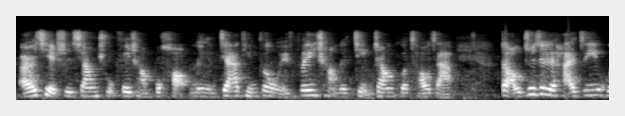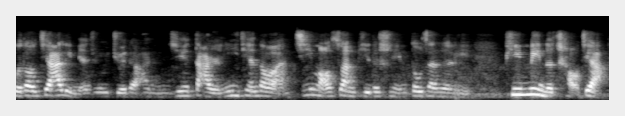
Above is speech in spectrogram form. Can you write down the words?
而且是相处非常不好，那个家庭氛围非常的紧张和嘈杂，导致这个孩子一回到家里面就会觉得啊，你这些大人一天到晚鸡毛蒜皮的事情都在那里拼命的吵架，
